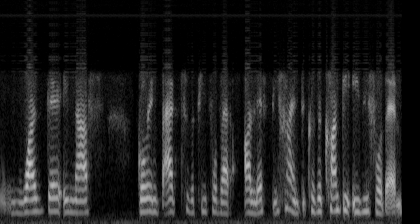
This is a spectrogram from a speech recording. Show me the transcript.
was there enough going back to the people that are left behind? Because it can't be easy for them,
